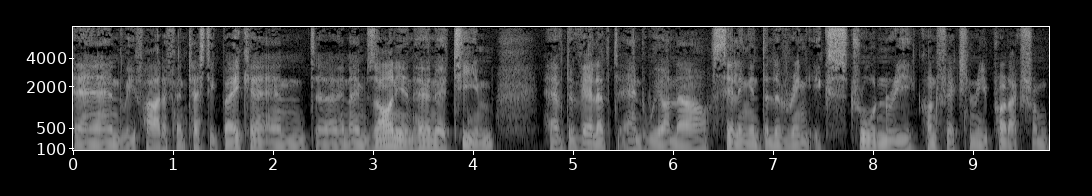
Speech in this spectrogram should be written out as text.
And we've hired a fantastic baker, and uh, her name's Zani, and her and her team have developed, and we are now selling and delivering extraordinary confectionery products from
